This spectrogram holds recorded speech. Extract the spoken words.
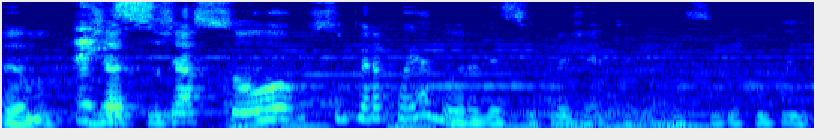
Amo. É já, já sou super apoiadora desse projeto aí, vou seguir acompanhando.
